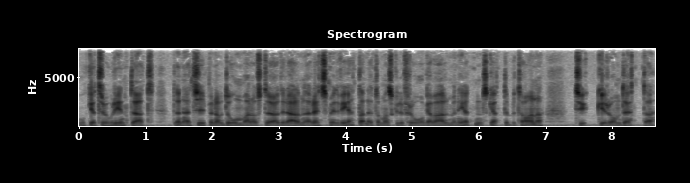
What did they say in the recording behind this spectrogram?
Och jag tror inte att den här typen av domar har stöd i det allmänna rättsmedvetandet om man skulle fråga vad allmänheten, skattebetalarna, tycker om detta.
